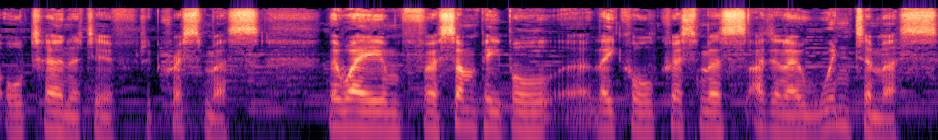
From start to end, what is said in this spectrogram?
alternative to Christmas. The way for some people uh, they call Christmas, I don't know, Wintermas,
